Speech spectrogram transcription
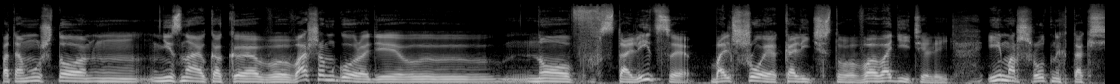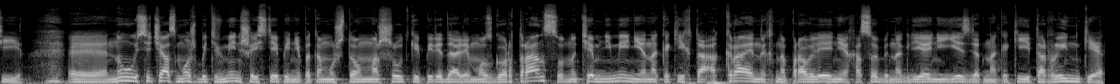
потому что не знаю, как э, в вашем городе, э, но в столице большое количество водителей и маршрутных такси. Э, ну, сейчас, может быть, в меньшей степени, потому что маршрутки передали Мосгортрансу, но, тем не менее, на каких-то окраинных направлениях, особенно где они ездят на какие-то рынки,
